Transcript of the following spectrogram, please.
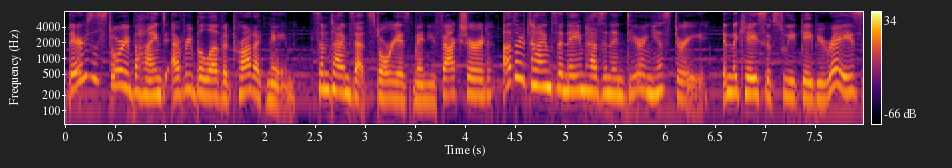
There's a story behind every beloved product name. Sometimes that story is manufactured, other times the name has an endearing history. In the case of Sweet Baby Ray's,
